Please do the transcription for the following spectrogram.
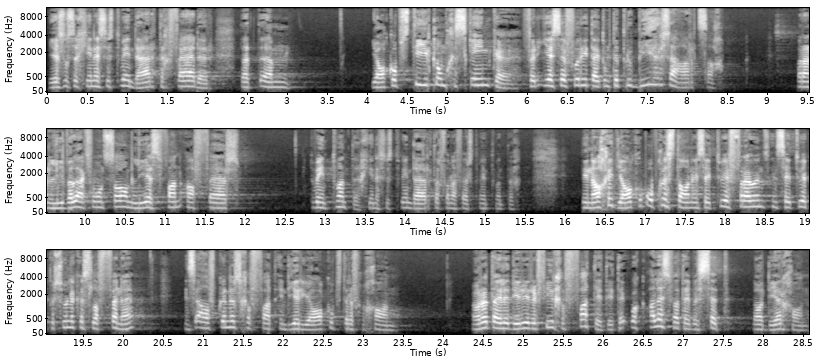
Jesus in Genesis 32 verder dat ehm um, Jakob stuur klomp geskenke vir Esau voor die tyd om te probeer sy hart sag. Maar dan wil ek vir ons saam lees vanaf vers 22, Genesis 32 vanaf vers 22. Die nag het Jakob opgestaan en sy twee vrouens en sy twee persoonlike slavinne en sy 11 kinders gevat en deur Jakob se drif gegaan. Nadat hy hulle deur die rivier gevat het, het hy ook alles wat hy besit laat deurgaan.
